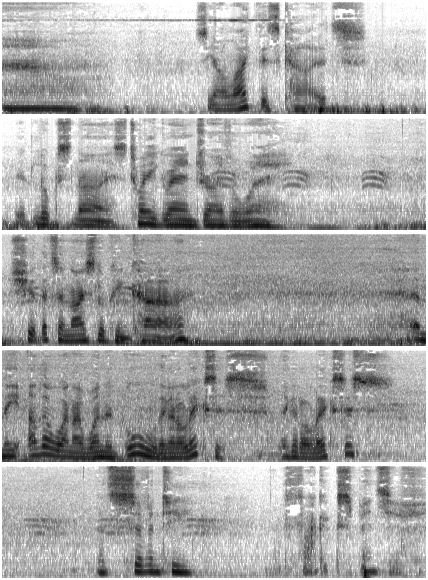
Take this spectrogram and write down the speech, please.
Oh. See, I like this car. It's it looks nice. 20 grand drive away. Shit, that's a nice looking car. And the other one I wanted, oh, they got a Lexus. They got a Lexus. That's 70. Fuck expensive.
